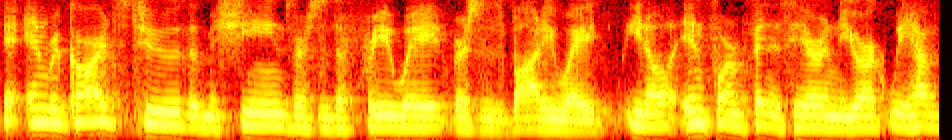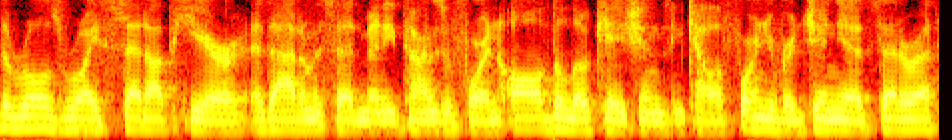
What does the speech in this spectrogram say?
In regards to the machines versus the free weight versus body weight, you know, Inform Fitness here in New York, we have the Rolls Royce set up here, as Adam has said many times before, in all of the locations in California, Virginia, et cetera.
